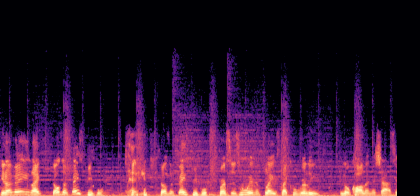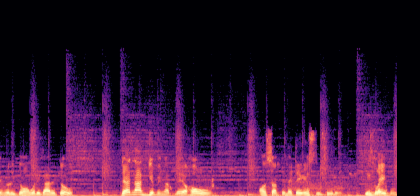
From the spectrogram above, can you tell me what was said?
You know what I mean? Like those are face people. those are face people versus who in the place, like who really, you know, calling the shots and really doing what they got to do. They're not giving up their hold on something that they instituted. These labels,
